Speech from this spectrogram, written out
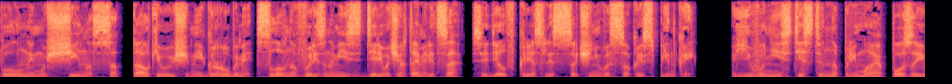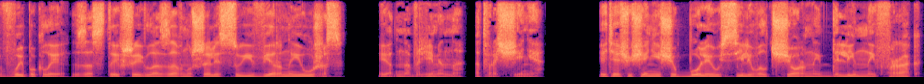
Полный мужчина с отталкивающими и грубыми, словно вырезанными из дерева чертами лица, сидел в кресле с очень высокой спинкой. Его неестественно прямая поза и выпуклые, застывшие глаза внушали суеверный ужас и одновременно отвращение. Эти ощущения еще более усиливал черный длинный фраг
